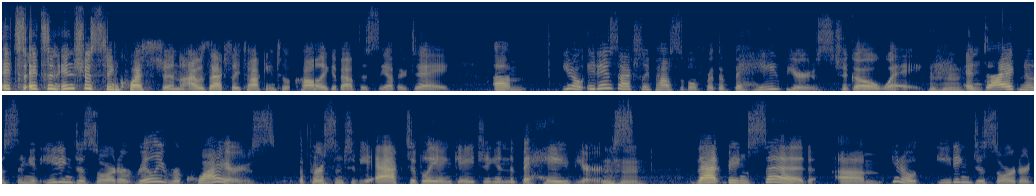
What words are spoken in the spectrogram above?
it's it's an interesting question. I was actually talking to a colleague about this the other day. Um, you know, it is actually possible for the behaviors to go away. Mm-hmm. And diagnosing an eating disorder really requires the oh. person to be actively engaging in the behaviors. Mm-hmm. That being said, um, you know, eating disordered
